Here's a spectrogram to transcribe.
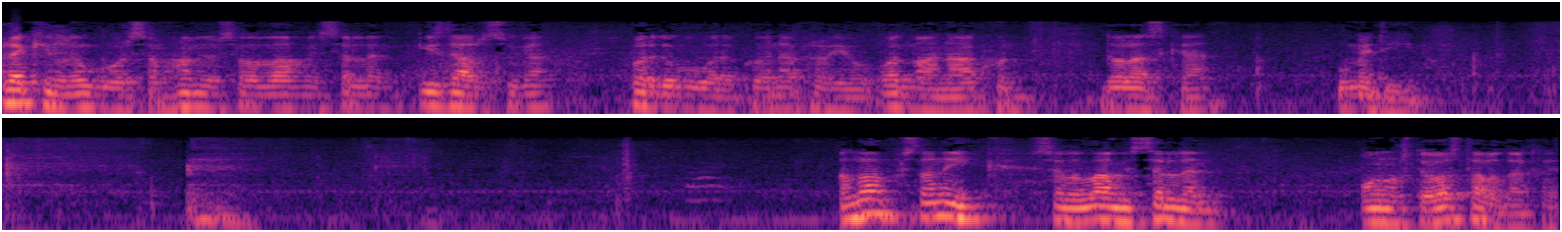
prekinuli ugovor sa Muhammedom sallallahu alaihi sallam, izdali su ga pored ugovora koji je napravio odmah nakon dolaska u Medinu. Allah poslanik, sallallahu alaihi sallam, ono što je ostalo, dakle,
